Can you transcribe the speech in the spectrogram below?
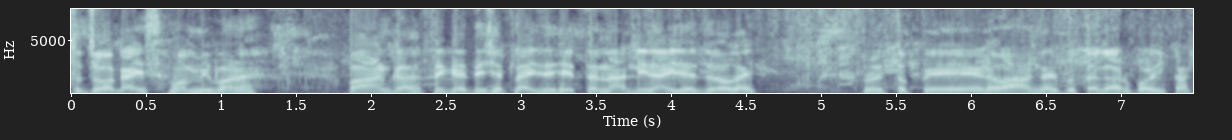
તો જો ગાઈશ મમ્મી પણ વાણગા હતી ગતી છે એટલા આવી જાય હેતર નાડીને આવી જાય. જો ગાઈશ રોજ તો પેડ પર તગાર પડી કાં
